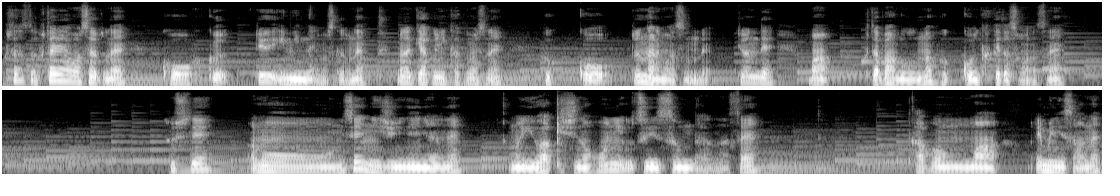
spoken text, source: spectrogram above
二つ、二人合わせるとね、幸福という意味になりますけどね。また逆に書きますね。復興となりますんで。というんで、まあ、二番組の復興にかけたそうなんですね。そして、あのー、2022年にはね、あの、いわき市の方に移り住んだんですね。多分、まあ、エミリーさんはね、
